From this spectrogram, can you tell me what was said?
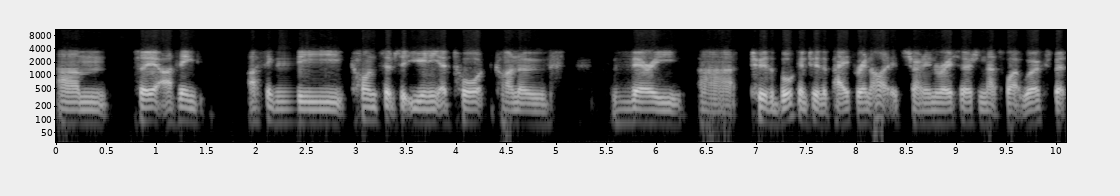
um so yeah, I think I think the concepts at uni are taught kind of very uh, to the book and to the paper, and oh, it's shown in research, and that's why it works. But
